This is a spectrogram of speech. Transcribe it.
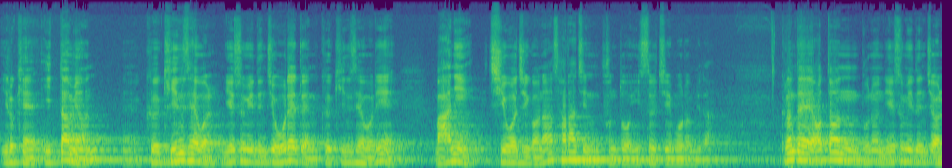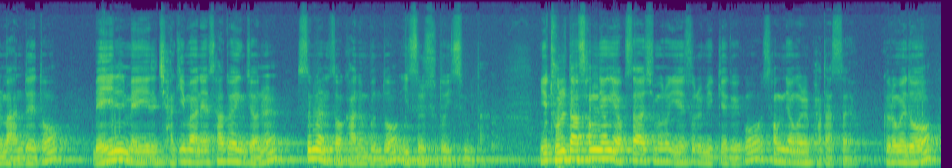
이렇게 있다면 그 긴 세월, 예수 믿은 지 오래된 그 긴 세월이 많이 지워지거나 사라진 분도 있을지 모릅니다. 그런데 어떤 분은 예수 믿은 지 얼마 안 돼도 매일매일 자기만의 사도행전을 쓰면서 가는 분도 있을 수도 있습니다. 이 둘 다 성령의 역사하심으로 예수를 믿게 되고 성령을 받았어요. 그럼에도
